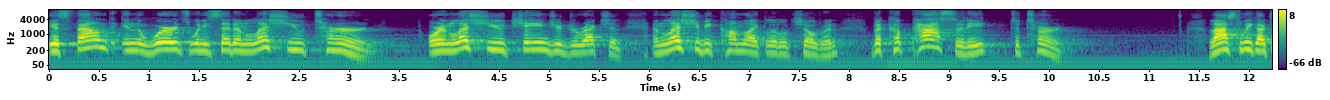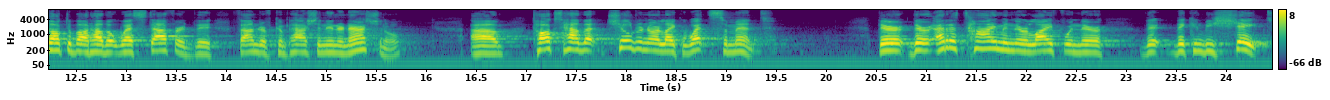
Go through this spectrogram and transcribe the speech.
is found in the words when he said, unless you turn, or unless you change your direction, unless you become like little children, the capacity to turn. Last week I talked about how that Wes Stafford, the founder of Compassion International, uh, talks how that children are like wet cement. They're, they're at a time in their life when they're, they, they can be shaped,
